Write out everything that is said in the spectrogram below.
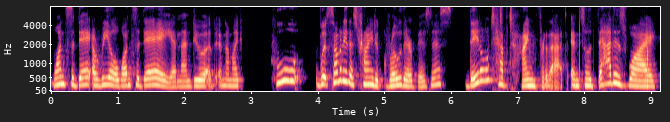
once a day, a reel once a day, and then do it." And I'm like, who with somebody that's trying to grow their business, they don't have time for that. And so that is why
